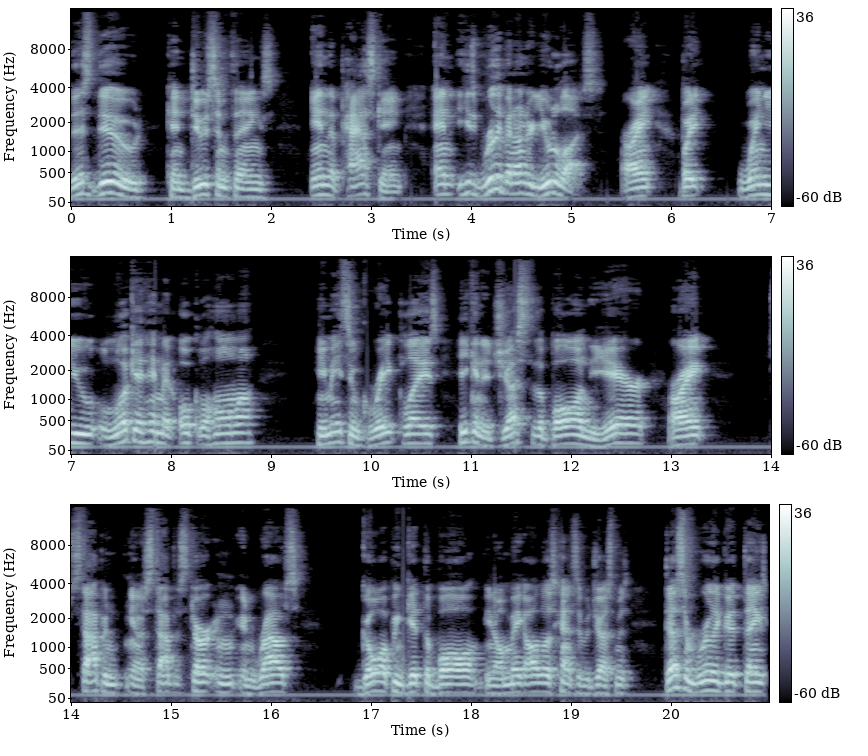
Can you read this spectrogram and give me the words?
this dude can do some things in the pass game, and he's really been underutilized. All right, but when you look at him at Oklahoma, he made some great plays. He can adjust to the ball in the air. All right, stop and you know stop and start in, in routes, go up and get the ball. You know, make all those kinds of adjustments does some really good things,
